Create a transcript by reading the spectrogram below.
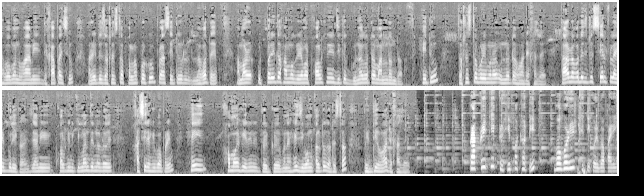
ধাৱমান হোৱা আমি দেখা পাইছোঁ আৰু এইটো যথেষ্ট ফলপ্ৰসূ প্লাছ এইটোৰ লগতে আমাৰ উৎপাদিত সামগ্ৰী আমাৰ ফলখিনিৰ যিটো গুণগত মানদণ্ড সেইটো যথেষ্ট পৰিমাণৰ উন্নত হোৱা দেখা যায়। তাৰ লগতে যিটো ছেল্ফ লাইফ বুলি কয় যে আমি ফলখিনি কিমান দিনলৈ সাঁচি ৰাখিব পাৰিম সেই সময়খিনি দৈৰ্ঘ্য মানে সেই জীৱনকালটো যথেষ্ট বৃদ্ধি হোৱা দেখা যায়। প্ৰাকৃতিক কৃষি পদ্ধতিত বগৰীৰ খেতি কৰিব পাৰি।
